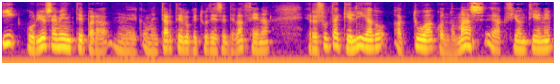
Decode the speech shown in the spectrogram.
Y curiosamente, para eh, comentarte lo que tú dices de la cena, eh, resulta que el hígado actúa, cuando más acción tiene,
